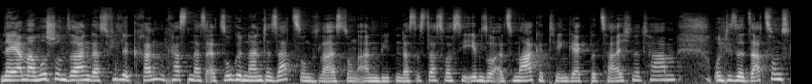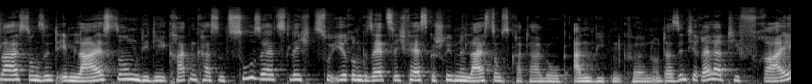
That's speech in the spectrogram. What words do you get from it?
Naja, man muss schon sagen, dass viele Krankenkassen das als sogenannte Satzungsleistung anbieten. Das ist das, was sie eben so als Marketing-Gag bezeichnet haben. Und diese Satzungsleistungen sind eben Leistungen, die die Krankenkassen zusätzlich zu ihrem gesetzlich festgeschriebenen Leistungskatalog anbieten können. Und da sind die relativ frei,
